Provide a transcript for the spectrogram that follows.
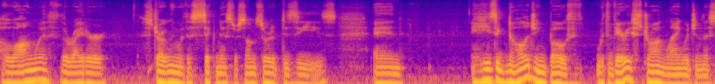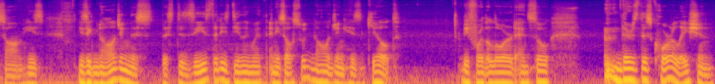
along with the writer struggling with a sickness or some sort of disease and he's acknowledging both with very strong language in this psalm. He's he's acknowledging this this disease that he's dealing with and he's also acknowledging his guilt before the Lord. And so there's this correlation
